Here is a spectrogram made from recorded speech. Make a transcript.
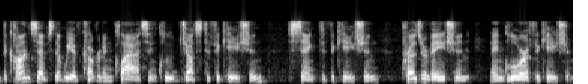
The concepts that we have covered in class include justification, sanctification, preservation, and glorification.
